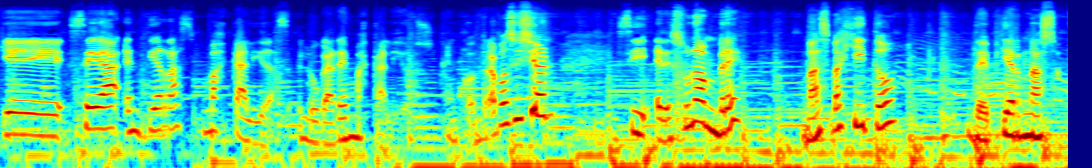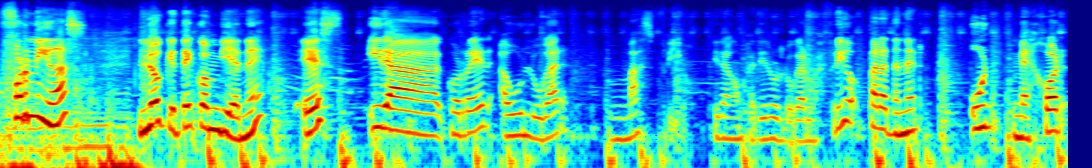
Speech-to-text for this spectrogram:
que sea en tierras más cálidas, en lugares más cálidos. En contraposición, si eres un hombre más bajito, de piernas fornidas, lo que te conviene es ir a correr a un lugar más frío, ir a competir a un lugar más frío para tener un mejor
